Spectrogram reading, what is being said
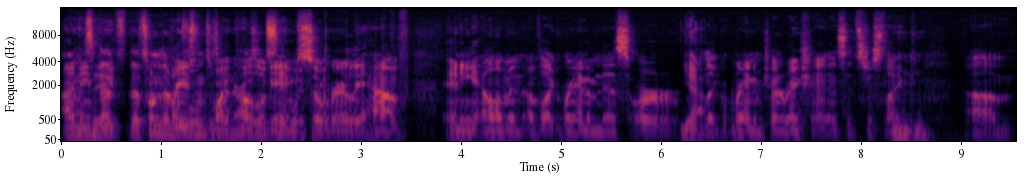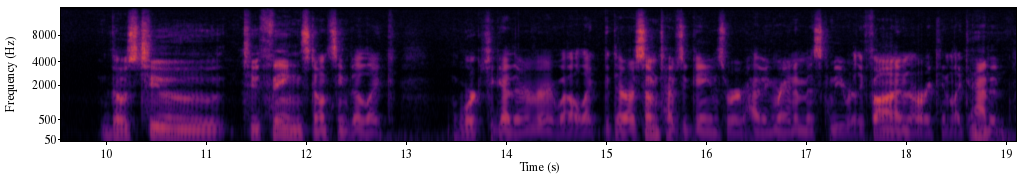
I mean, that's that's one of the reasons why designer, puzzle would stay away games so it. rarely have any element of like randomness or Yeah. like random generation. It's it's just like Mm-hmm. um, those two two things don't seem to like work together very well. Like there are some types of games where having randomness can be really fun, or it can like add Mm-hmm. an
